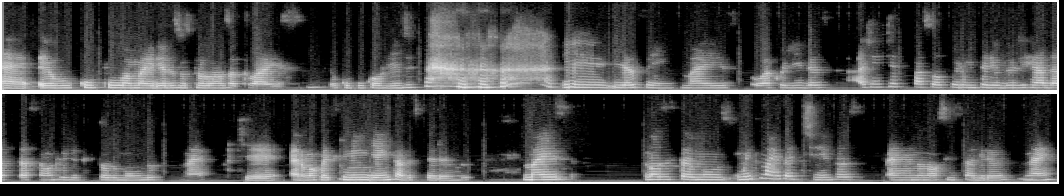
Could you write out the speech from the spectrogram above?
É, eu culpo a maioria dos meus problemas atuais, eu culpo o Covid. e, e assim, mas o Acolhidas, a gente passou por um período de readaptação, acredito que todo mundo, né? Porque era uma coisa que ninguém estava esperando. Mas nós estamos muito mais ativas é, no nosso Instagram, né?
